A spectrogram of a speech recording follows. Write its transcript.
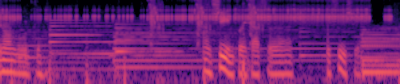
L'ho fatto tutti, non l'ultimo. Sono 5, cazzo. È difficile.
